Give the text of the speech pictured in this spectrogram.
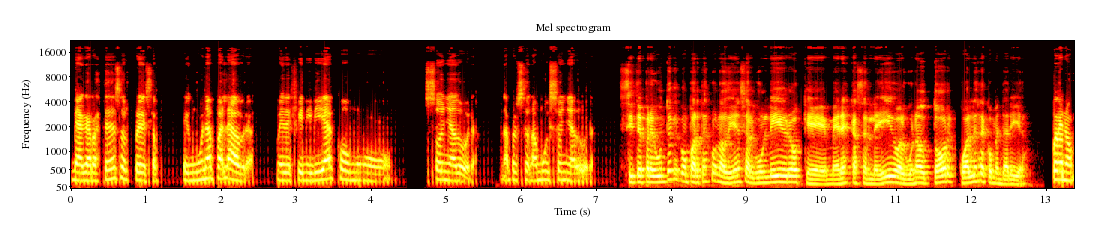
Me agarraste de sorpresa. En una palabra me definiría como soñadora, una persona muy soñadora. Si te pregunto que compartas con la audiencia algún libro que merezca ser leído, algún autor, ¿cuál les recomendaría? Bueno,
